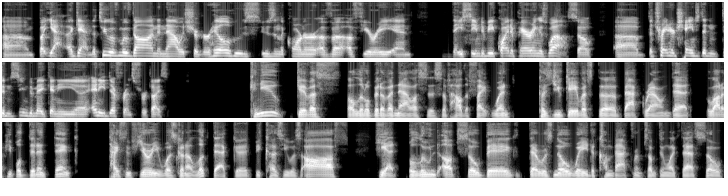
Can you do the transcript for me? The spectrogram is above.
Um, but yeah, again, the two have moved on, and now it's Sugar Hill who's who's in the corner of uh, of Fury, and they seem to be quite a pairing as well. So uh, the trainer change didn't didn't seem to make any uh, any difference for Tyson. Can you give us a little bit of analysis of how the fight went? Because you gave us the background that a lot of people didn't think Tyson Fury was going to look that good because he was off. He had ballooned up so big. There was no way to come back from something like that. So,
